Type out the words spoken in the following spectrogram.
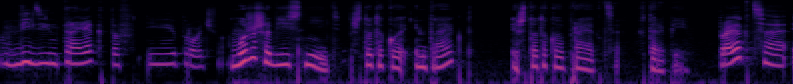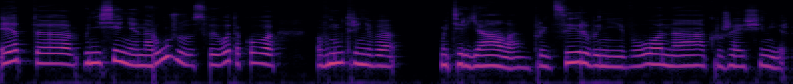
в виде интроектов и прочего. Можешь объяснить, что такое интроект и что такое проекция в терапии? Проекция — это вынесение наружу своего такого внутреннего материала, проецирование его на окружающий мир.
